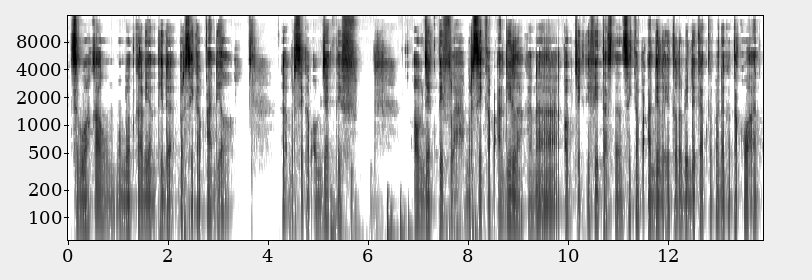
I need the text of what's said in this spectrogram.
sebuah kaum membuat kalian tidak bersikap adil gak bersikap objektif objektif lah bersikap adil lah karena objektivitas dan sikap adil itu lebih dekat kepada ketakwaan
